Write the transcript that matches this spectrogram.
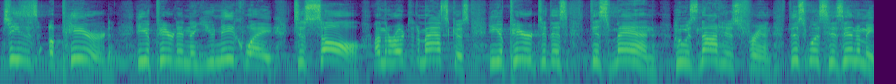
Jesus appeared. He appeared in a unique way to Saul on the road to Damascus. He appeared to this, this man who was not his friend. This was his enemy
